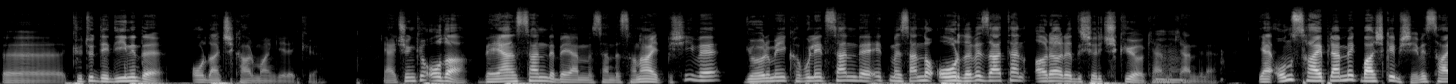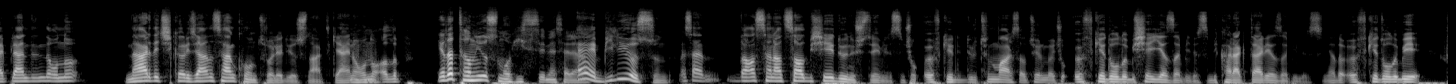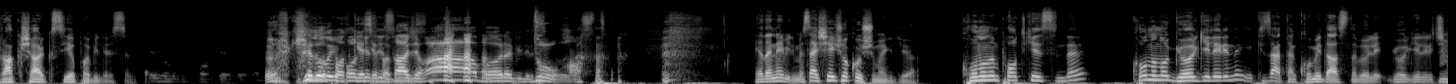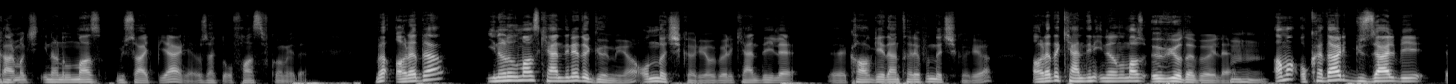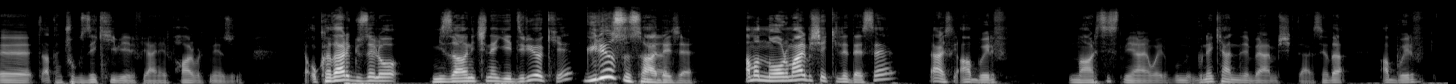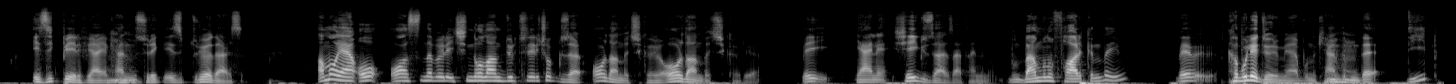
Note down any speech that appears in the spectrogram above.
eee, kötü dediğini de oradan çıkarman gerekiyor. Yani çünkü o da beğensen de beğenmesen de sana ait bir şey ve görmeyi kabul etsen de etmesen de orada ve zaten ara ara dışarı çıkıyor kendi Hı hı. kendine. Yani onu sahiplenmek başka bir şey ve sahiplendiğinde onu nerede çıkaracağını sen kontrol ediyorsun artık. Yani Hı hı. onu alıp Ya da tanıyorsun o hissi mesela. Evet biliyorsun. Mesela daha sanatsal bir şeye dönüştürebilirsin. Çok öfkeli dürtün varsa atıyorum böyle çok öfke dolu bir şey yazabilirsin. Bir karakter yazabilirsin. Ya da öfke dolu bir rock şarkısı yapabilirsin. Öfke dolu bir podcast, yapabilirsin. sadece aa bağırabilirsin. Du hast. ya da ne bileyim mesela şey çok hoşuma gidiyor. Conan'ın podcast'inde Conan o gölgelerini ki zaten komedi aslında böyle gölgeleri çıkarmak için inanılmaz müsait bir yer ya özellikle ofansif komedi. Ve arada inanılmaz kendine de gömüyor. Onu da çıkarıyor. Böyle kendiyle e, kavga eden tarafını da çıkarıyor. Arada kendini inanılmaz övüyor da böyle. Hı hı. Ama o kadar güzel bir e, zaten çok zeki bir herif yani herif Harvard mezunu. Ya, o kadar güzel o mizahın içine yediriyor ki gülüyorsun sadece. Ama normal bir şekilde dese dersin ki bu herif narsist mi yani bu herif bu, bu ne kendini beğenmişlik dersin ya da bu herif ezik bir herif yani Hı hı. kendini sürekli ezip duruyor dersin. Ama o yani o, o aslında böyle içinde olan dürtüleri çok güzel. Oradan da çıkarıyor, oradan da çıkarıyor. Ve yani şey güzel zaten. hani Ben bunun farkındayım. ve kabul ediyorum yani bunu kendimde deyip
